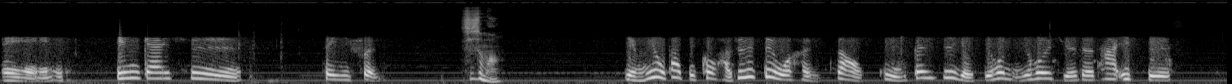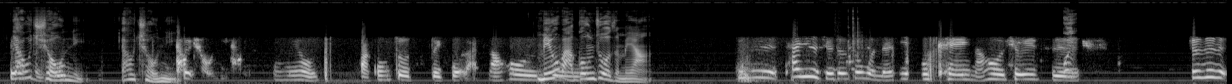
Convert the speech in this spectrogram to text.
哎，应该是这一份。是什么？也没有到不够好，就是对我很照顾，但是有时候你又会觉得他一直要求你，要求你，要求你我没有把工作对过来，然后没有把工作怎么样？就是他一直觉得说我能力 OK，然后就一直就是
